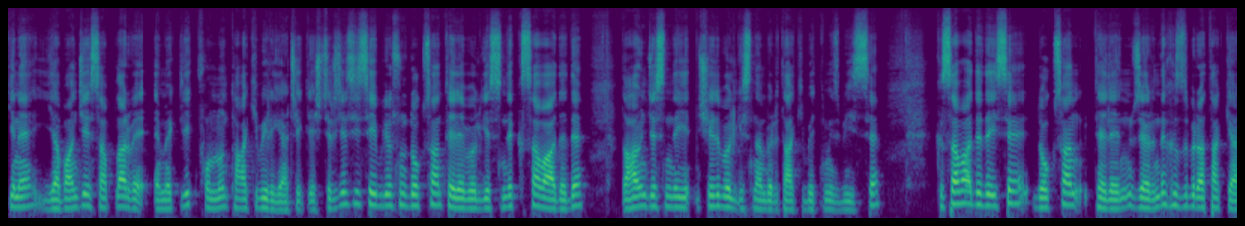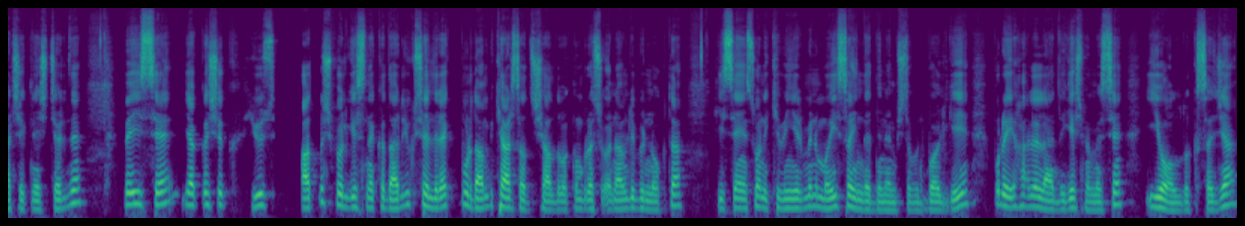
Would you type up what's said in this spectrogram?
yine yabancı hesaplar ve emeklilik fonunun takibiyle gerçekleştireceğiz. Hisseyi biliyorsunuz 90 TL bölgesinde kısa vadede daha öncesinde 77 bölgesinden beri takip ettiğimiz bir hisse. Kısa vadede ise 90 TL'nin üzerinde hızlı bir atak gerçekleştirdi ve hisse yaklaşık 160 bölgesine kadar yükselerek buradan bir kar satışı aldı. Bakın burası önemli bir nokta. Hisse en son 2020'nin Mayıs ayında dinlemişti bu bölgeyi. Burayı halelerde geçmemesi iyi oldu kısaca.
